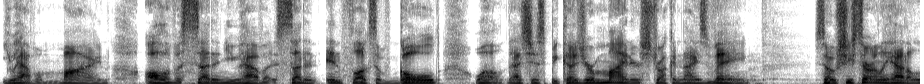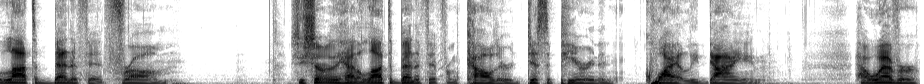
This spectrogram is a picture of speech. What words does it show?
you have a mine. All of a sudden, you have a sudden influx of gold. Well, that's just because your miner struck a nice vein. So she certainly had a lot to benefit from. She certainly had a lot to benefit from Calder disappearing and quietly dying. However,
